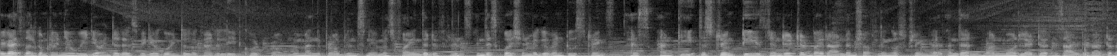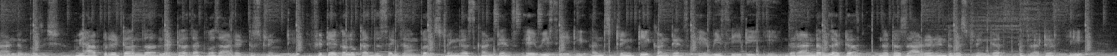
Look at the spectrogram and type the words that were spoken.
Hey guys, welcome to a new video. In today's video, we're going to look at a LeetCode problem and the problem's name is find the difference. In this question, we're given two strings s and t. The string t is generated by random shuffling of string s and then one more letter is added at a random position. We have to return the letter that was added to string t. If you take a look at this example, string s contains a, b, c, d and string t contains a, b, c, d, e. The random letter that was added into the string s is letter e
